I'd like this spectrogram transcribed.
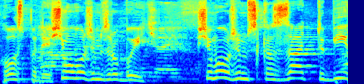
Господи, що ми можемо зробити? Що ми можемо сказати тобі,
